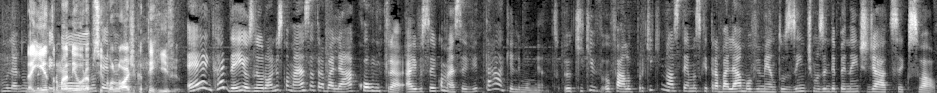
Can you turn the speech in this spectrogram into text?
A mulher não Daí entra uma neura não teve- psicológica terrível. é, encadeia, os neurônios começam a trabalhar contra. Aí você começa a evitar aquele momento. O que, que eu falo? Por que, que nós temos que trabalhar movimentos íntimos independente de ato sexual?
